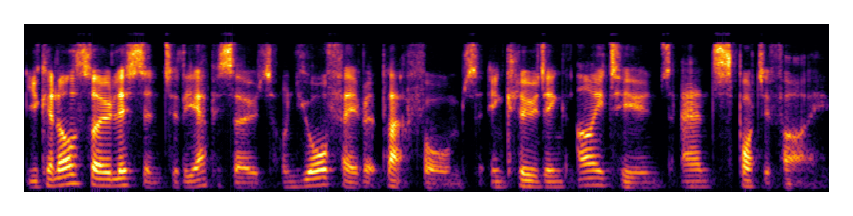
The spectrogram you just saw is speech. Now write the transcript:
You can also listen to the episodes on your favorite platforms, including iTunes and Spotify.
